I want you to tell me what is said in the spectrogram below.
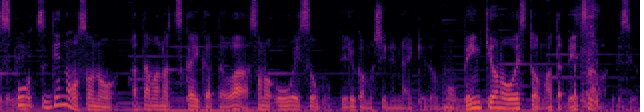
スポーツでのその頭の使い方は、その OS を持っているかもしれないけども、勉強の OS とはまた別なわけですよ。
